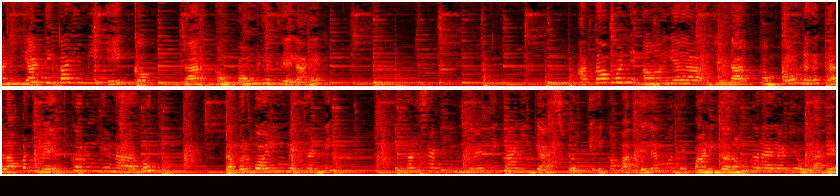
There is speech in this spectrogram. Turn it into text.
आणि या ठिकाणी मी एक कप डार्क कंपाऊंड घेतलेला आहे. आता आपण या जे डार्क कंपाऊंड आहे त्याला आपण मेल्ट करून घेणार आहोत. डबल बॉइलिंग मेथडने मेथडसाठी मी या ठिकाणी गॅसवरती एका पातेल्यामध्ये पाणी गरम करायला ठेवलं आहे.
